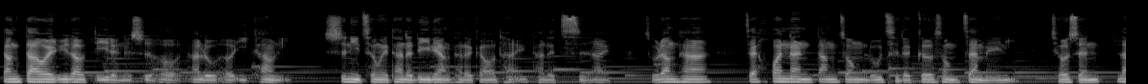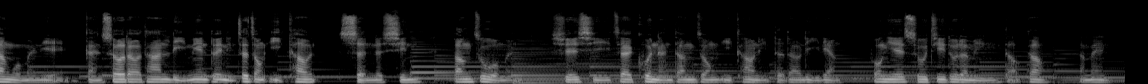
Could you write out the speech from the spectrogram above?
当大卫遇到敌人的时候，他如何依靠你，使你成为他的力量、他的高台、他的慈爱。主让他在患难当中如此的歌颂赞美你。求神让我们也感受到他里面对你这种依靠神的心，帮助我们学习在困难当中依靠你得到力量。奉耶稣基督的名祷告，阿门。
